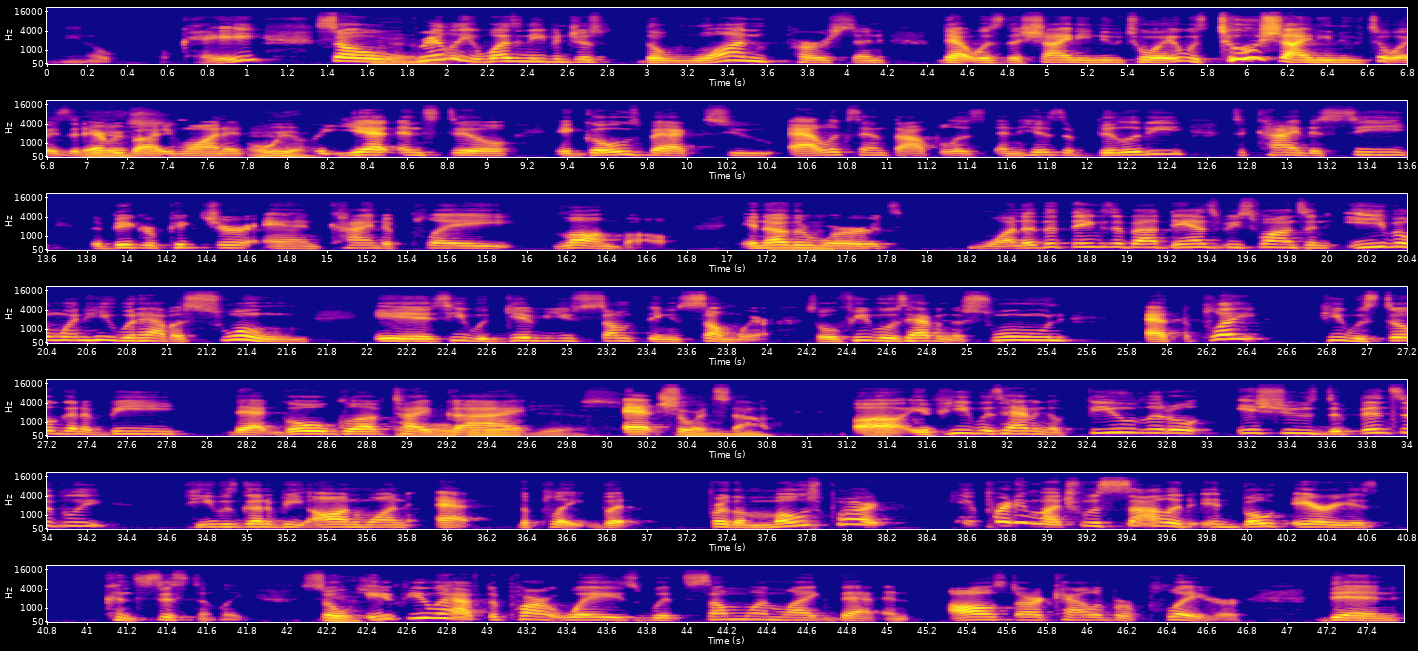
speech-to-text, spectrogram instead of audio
I mean, oh, okay. So yeah. really, it wasn't even just the one person that was the shiny new toy. It was two shiny new toys that yes. everybody wanted. Oh yeah. But yet and still, it goes back to Alex Anthopoulos and his ability to kind of see the bigger picture and kind of play long ball. In other mm-hmm. words, one of the things about Dansby Swanson, even when he would have a swoon, is he would give you something somewhere. So if he was having a swoon at the plate, he was still going to be that gold glove type gold guy glove, yes. at shortstop. Mm-hmm. Uh, if he was having a few little issues defensively, he was going to be on one at the plate. But for the most part, he pretty much was solid in both areas consistently. So yes. if you have to part ways with someone like that, an all star caliber player, then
